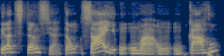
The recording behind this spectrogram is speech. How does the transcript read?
pela distância. Então sai um, uma, um, um carro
